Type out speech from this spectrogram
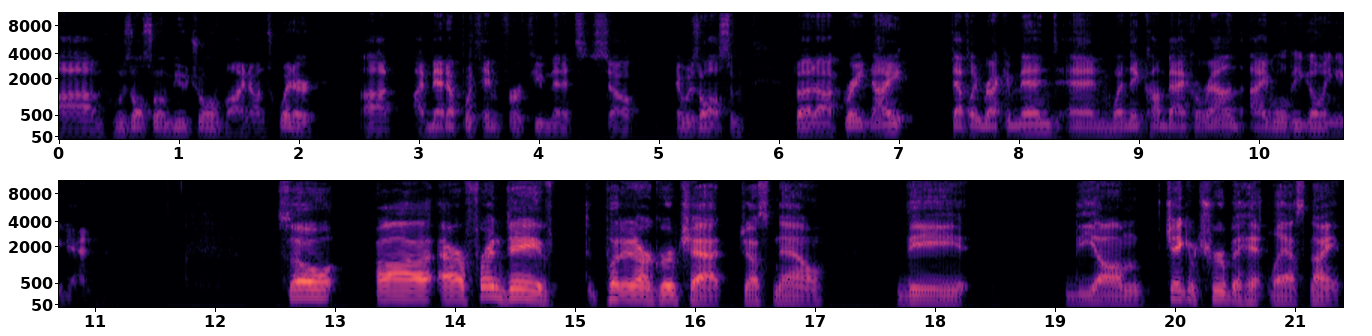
um, who's also a mutual of mine on Twitter. Uh, I met up with him for a few minutes, so it was awesome. But uh, great night definitely recommend. And when they come back around, I will be going again. So, uh, our friend Dave put in our group chat just now the the um Jacob Trouba hit last night.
